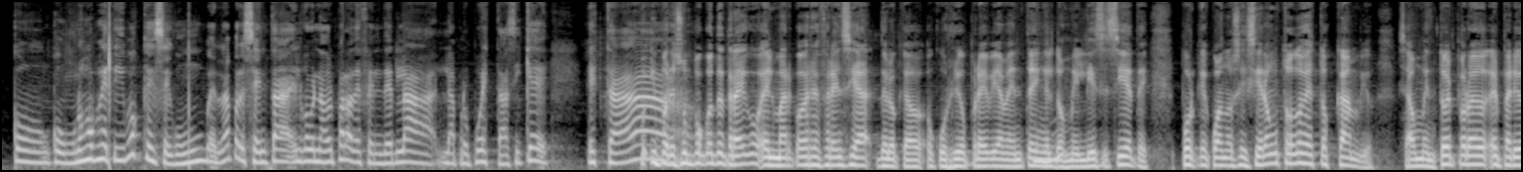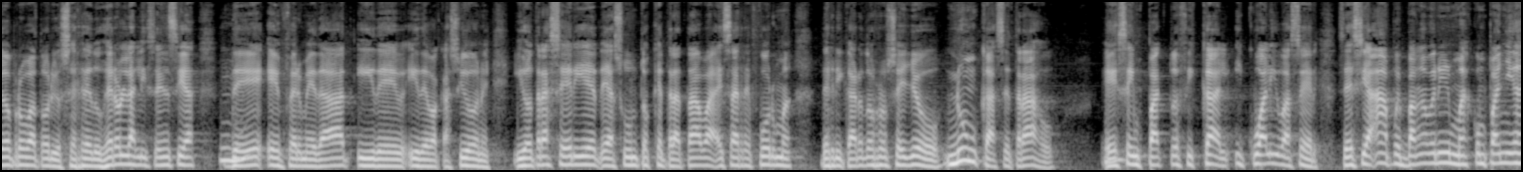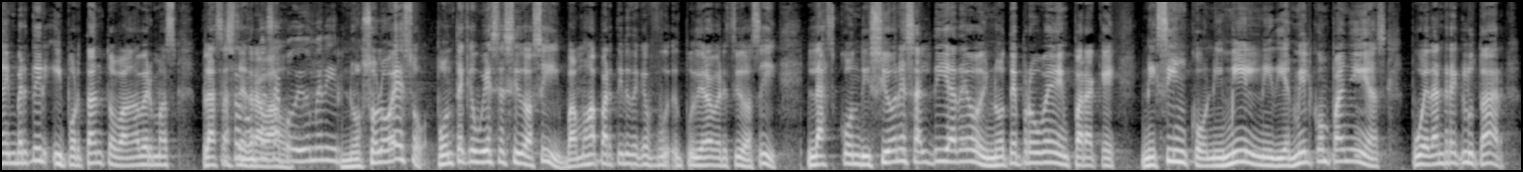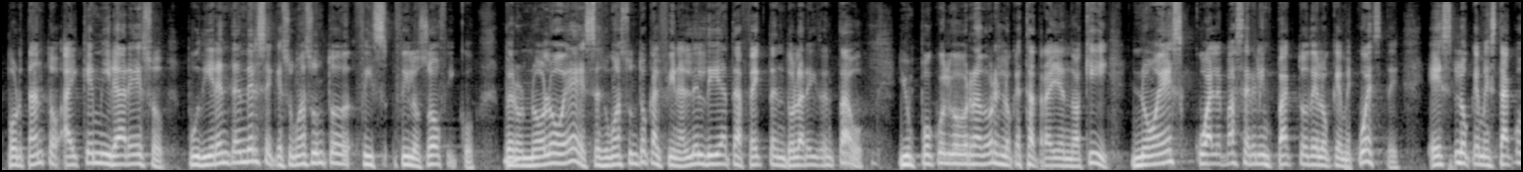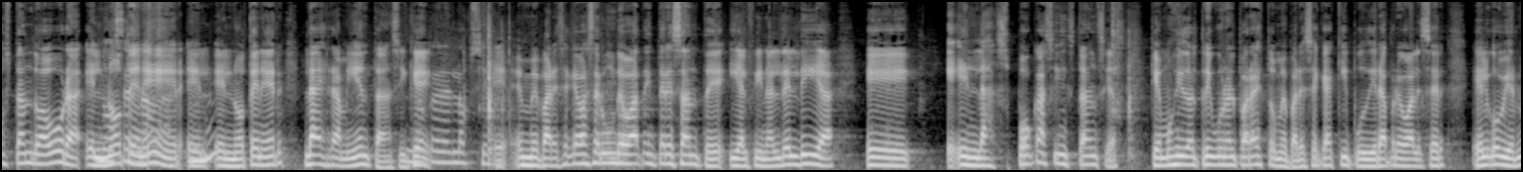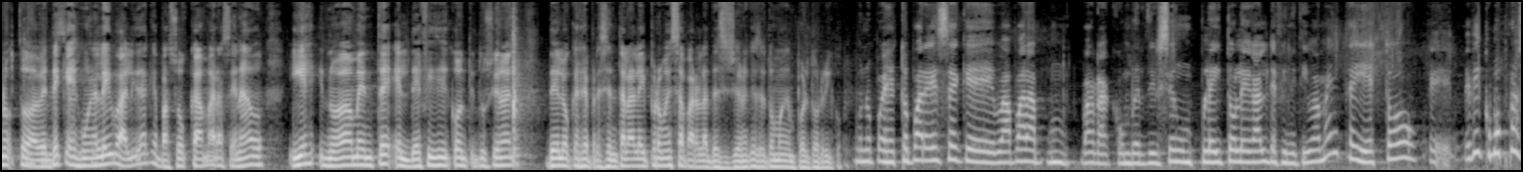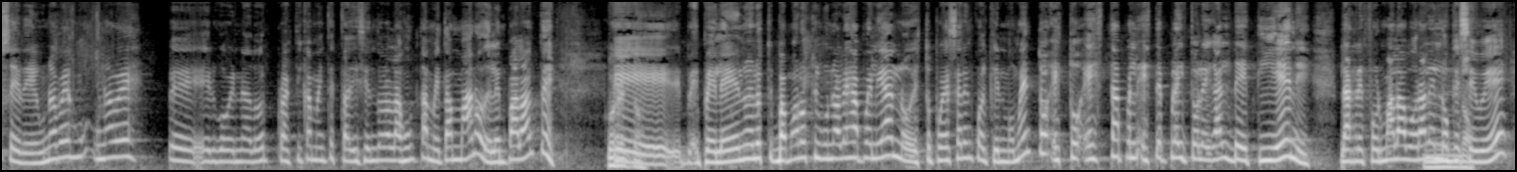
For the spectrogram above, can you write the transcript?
con, con unos objetivos que según, ¿verdad?, presenta el gobernador para defender la, la propuesta. Así que está... Y por eso un poco te traigo el marco de referencia de lo que ocurrió previamente en el 2017, porque cuando se hicieron todos estos cambios, se aumentó el, el periodo probatorio, se redujeron las licencias de enfermedad y de, y de vacaciones y otra serie de asuntos que trataba esa reforma de Ricardo Rosselló, nunca se trajo ese impacto fiscal y cuál iba a ser. Se decía, ah, pues van a venir más compañías a invertir y por tanto van a haber más plazas Eso de nunca se ha trabajo. podido medir. No solo eso, ponte que hubiese sido así, vamos a partir de que pudiera haber sido así. Las condiciones al día de hoy no te proveen para que ni cinco, ni mil, ni diez mil compañías puedan reclutar. Por tanto, hay que mirar eso. Pudiera entenderse que es un asunto filosófico, pero no lo es. Es un asunto que al final del día te afecta en dólares y centavos. Y un poco el gobernador es lo que está trayendo aquí. No es cuál va a ser el impacto de lo que me cueste, es lo que me está costando ahora el No tener, el, el no tener la herramienta. Así que la eh, eh, me parece que va a ser un debate interesante y al final del día, eh, en las pocas instancias que hemos ido al tribunal para esto, me parece que aquí pudiera prevalecer el gobierno, toda vez de que es una ley válida que pasó Cámara, Senado y es nuevamente el déficit constitucional de lo que representa la ley promesa para las decisiones que se toman en Puerto Rico. Bueno, pues esto parece que va para, para convertirse en un pleito legal definitivamente. Y esto, eh, ¿cómo procede? Una vez, una vez eh, el gobernador prácticamente está diciéndole a la Junta, metan mano, denle para adelante. Correcto. Eh, peleen en los- vamos a los tribunales a pelearlo. Esto puede ser en cualquier momento. Esto, esta, este pleito legal detiene la reforma laboral en lo que No. se ve.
